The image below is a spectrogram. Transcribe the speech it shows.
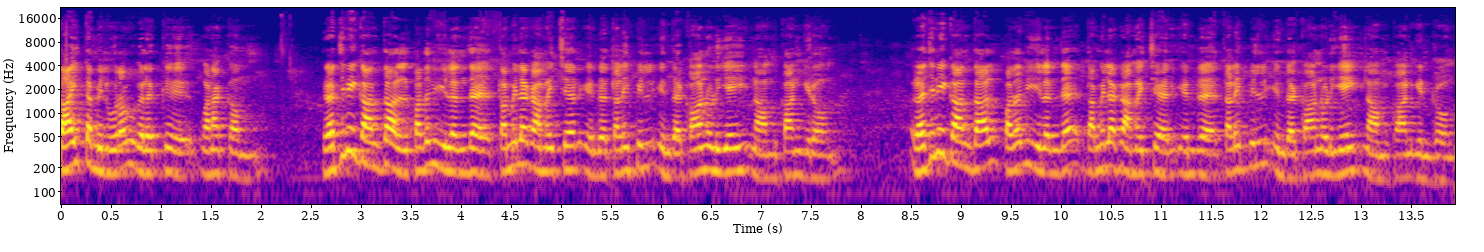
தாய் தமிழ் உறவுகளுக்கு வணக்கம். ரஜினிகாந்தால் பதவி இழந்த தமிழக அமைச்சர் என்ற தலைப்பில் இந்த காணொளியை நாம் காண்கிறோம். ரஜினிகாந்தால் பதவி இழந்த தமிழக அமைச்சர் என்ற தலைப்பில் இந்த காணொளியை நாம் காண்கின்றோம்.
